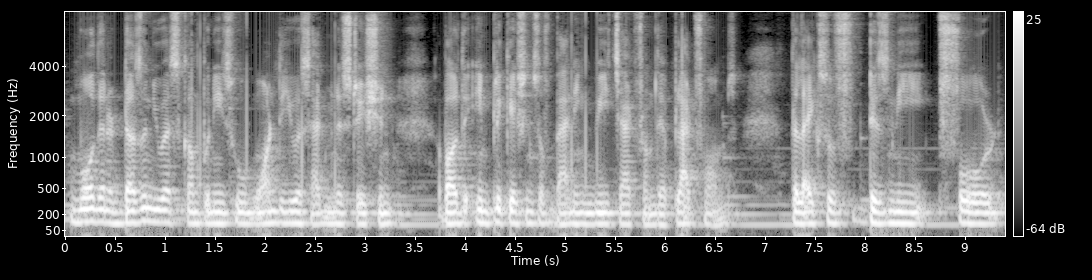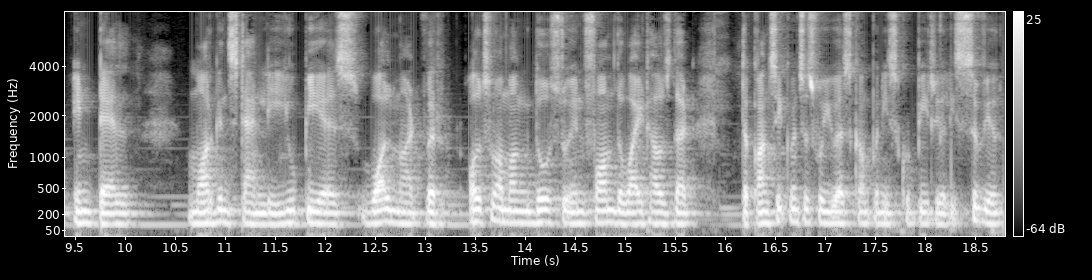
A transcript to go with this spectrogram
more than a dozen US companies who warned the US administration about the implications of banning WeChat from their platforms. The likes of Disney, Ford, Intel, Morgan Stanley, UPS, Walmart were also among those to inform the White House that the consequences for US companies could be really severe.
